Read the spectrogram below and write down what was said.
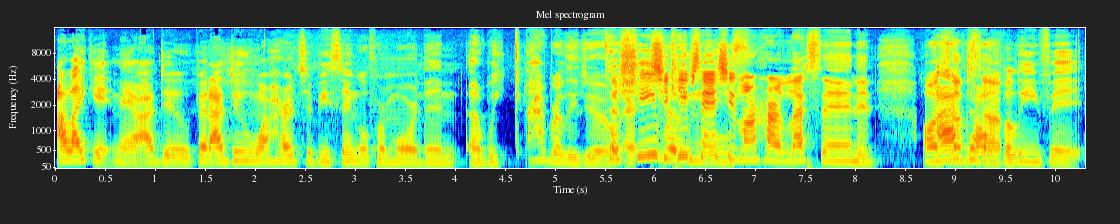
I like it now. I do, but I do want her to be single for more than a week. I really do. 'Cause And she she really keeps saying she learned her lesson and all this I other don't stuff. believe it,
